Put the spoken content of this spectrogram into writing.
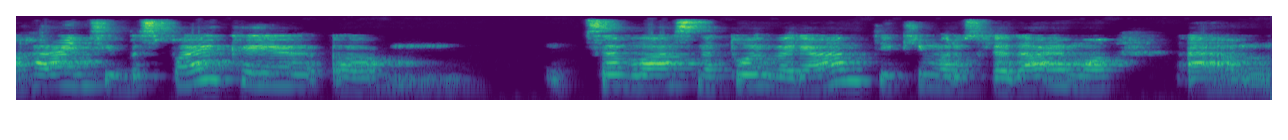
гарантії безпеки ем, це власне той варіант, який ми розглядаємо ем,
